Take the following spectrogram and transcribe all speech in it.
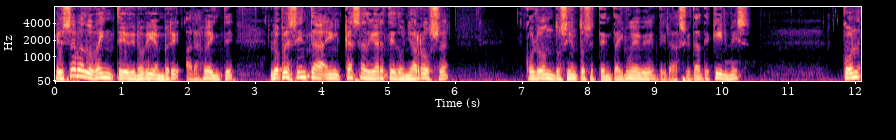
el sábado 20 de noviembre a las 20, lo presenta en Casa de Arte Doña Rosa, Colón 279 de la ciudad de Quilmes, con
